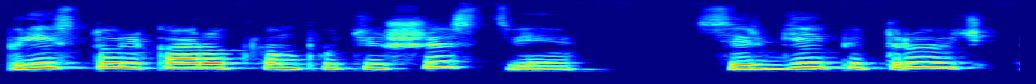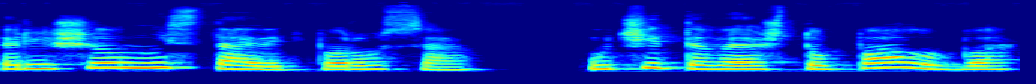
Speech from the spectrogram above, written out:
При столь коротком путешествии Сергей Петрович решил не ставить паруса учитывая, что палуба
